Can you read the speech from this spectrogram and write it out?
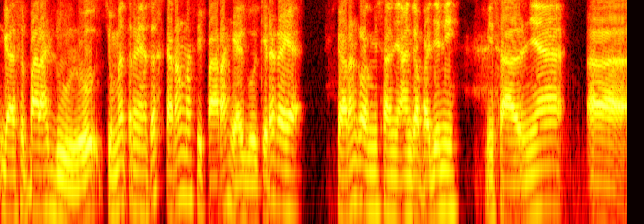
nggak separah dulu, cuma ternyata sekarang masih parah ya. Gue kira kayak sekarang kalau misalnya anggap aja nih, misalnya eh,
